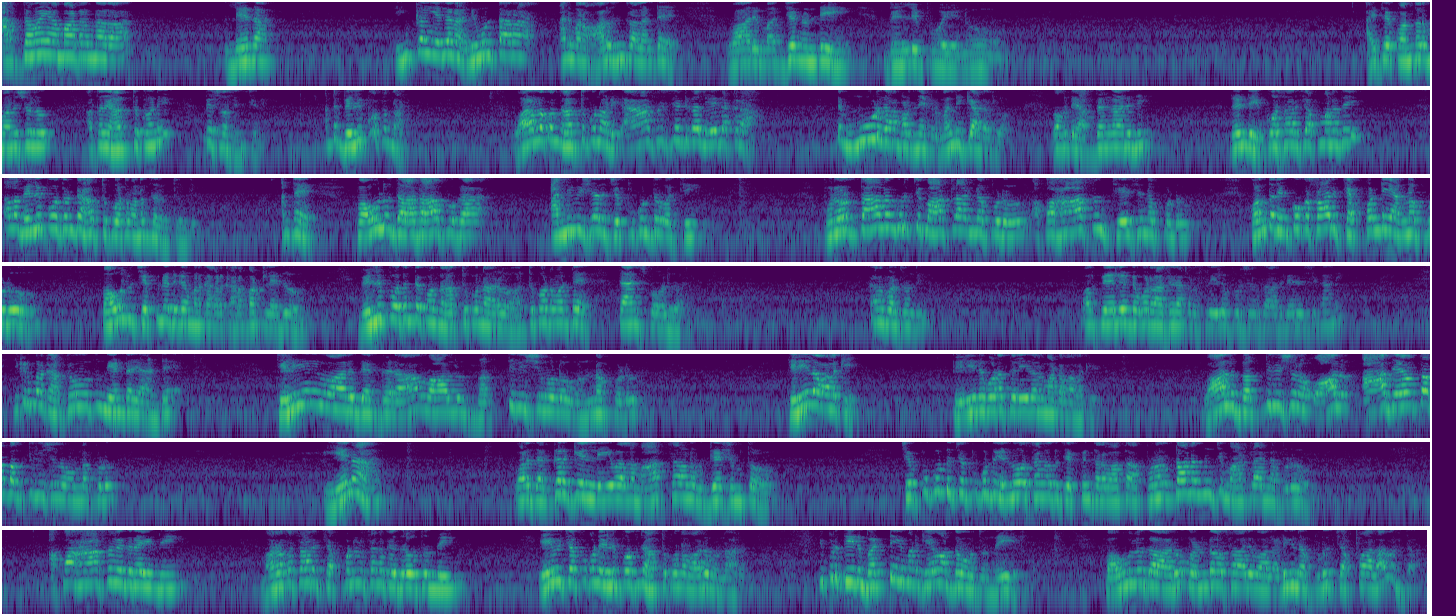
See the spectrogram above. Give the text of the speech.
అర్థమయ్యే మాట అన్నారా? లేదా? ఇంకా ఏదైనా అని ఉంటారా? అని మనం ఆలోచించాలంటే వారి మధ్య నుండి వెళ్ళిపోయాను. అయితే కొందరు మనుషులు అతని హత్తుకొని విశ్వసించని అంటే వెళ్ళిపోతున్నాడు. వాళ్ళలో కొందరు హత్తుకున్నాడు. ఆశ్రయించినట్టుగా లేదు అక్కడ. అంటే మూడు కనపడుతున్నాయి ఇక్కడ మళ్ళీ క్యాడర్లో. ఒకటి అర్థం కానిది రెండు ఇంకోసారి చెప్పమన్నది అలా వెళ్ళిపోతుంటే హత్తుకోవటం అన్నది జరుగుతుంది. అంటే పౌలు దాదాపుగా అన్ని విషయాలు చెప్పుకుంటూ వచ్చి పునరుద్ధానం గురించి మాట్లాడినప్పుడు అపహాసం చేసినప్పుడు కొందరు ఇంకొకసారి చెప్పండి అన్నప్పుడు పౌలు చెప్పినట్టుగా మనకు అక్కడ కనపట్లేదు వెళ్ళిపోతుంటే కొందరు హత్తుకున్నారు. హత్తుకోవడం అంటే థ్యాంక్స్ పౌలు గారు. కనబడుతుంది వాళ్ళ పేర్లు ఏంటో కూడా రాశారు అక్కడ స్త్రీలు పురుషులు సార్ అది వేరే విషయం. కానీ ఇక్కడ మనకు అర్థమవుతుంది ఏంటయ్యా అంటే తెలియని వారి దగ్గర వాళ్ళు భక్తి విషయంలో ఉన్నప్పుడు తెలియలే వాళ్ళకి తెలియని కూడా తెలియదు అనమాట వాళ్ళకి. వాళ్ళు భక్తి విషయంలో వాళ్ళు ఆ దేవత భక్తి విషయంలో ఉన్నప్పుడు ఈయన వాళ్ళ దగ్గరికి వెళ్ళి వాళ్ళని మార్చాలనే ఉద్దేశంతో చెప్పుకుంటూ చెప్పుకుంటూ ఎన్నో సంగతులు చెప్పిన తర్వాత పునరుద్ధానం గురించి మాట్లాడినప్పుడు అపహాసం ఎదురైంది. మరొకసారి చెప్పని సంగతి ఎదురవుతుంది. ఏమి చెప్పకుండా వెళ్ళిపోతుంటే హత్తుకున్న వారు ఉన్నారు. ఇప్పుడు దీన్ని బట్టి మనకేం అర్థమవుతుంది? పౌలు గారు రెండోసారి వాళ్ళు అడిగినప్పుడు చెప్పాలా వద్దా?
